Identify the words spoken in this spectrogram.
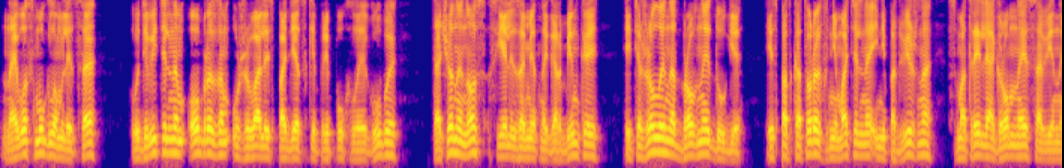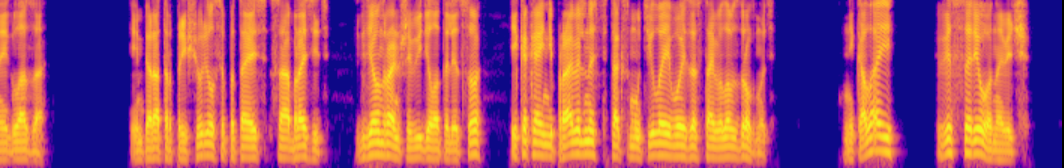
На его смуглом лице удивительным образом уживались по-детски припухлые губы, точеный нос с еле заметной горбинкой и тяжелые надбровные дуги, из-под которых внимательно и неподвижно смотрели огромные совиные глаза. Император прищурился, пытаясь сообразить, где он раньше видел это лицо и какая неправильность так смутила его и заставила вздрогнуть. «Николай Виссарионович,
